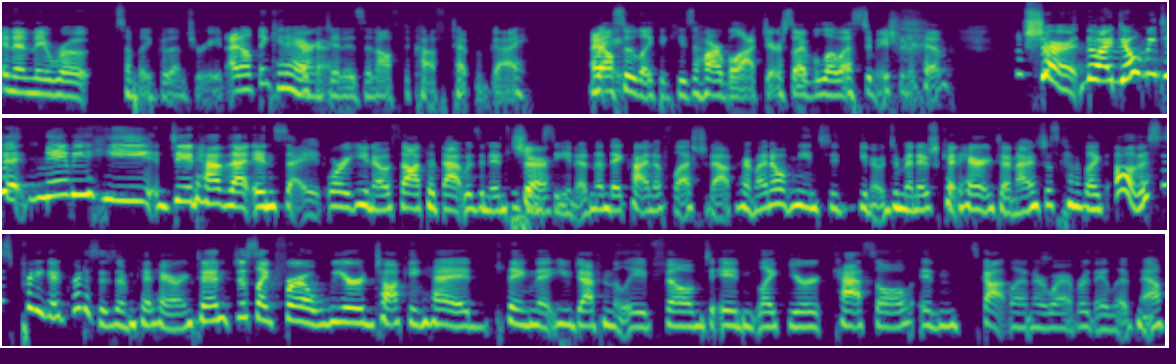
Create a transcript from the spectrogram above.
and then they wrote something for them to read. I don't think Kit Harington is an off the cuff type of guy. I also like think he's a horrible actor, so I have a low estimation of him. Sure. Though I don't mean to, maybe he did have that insight or, you know, thought that that was an interesting Sure. scene and then they kind of fleshed it out for him. I don't mean to, you know, diminish Kit Harington. I was just kind of like, oh, this is pretty good criticism, Kit Harington. Just like for a weird talking head thing that you definitely filmed in like your castle in Scotland or wherever they live now.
